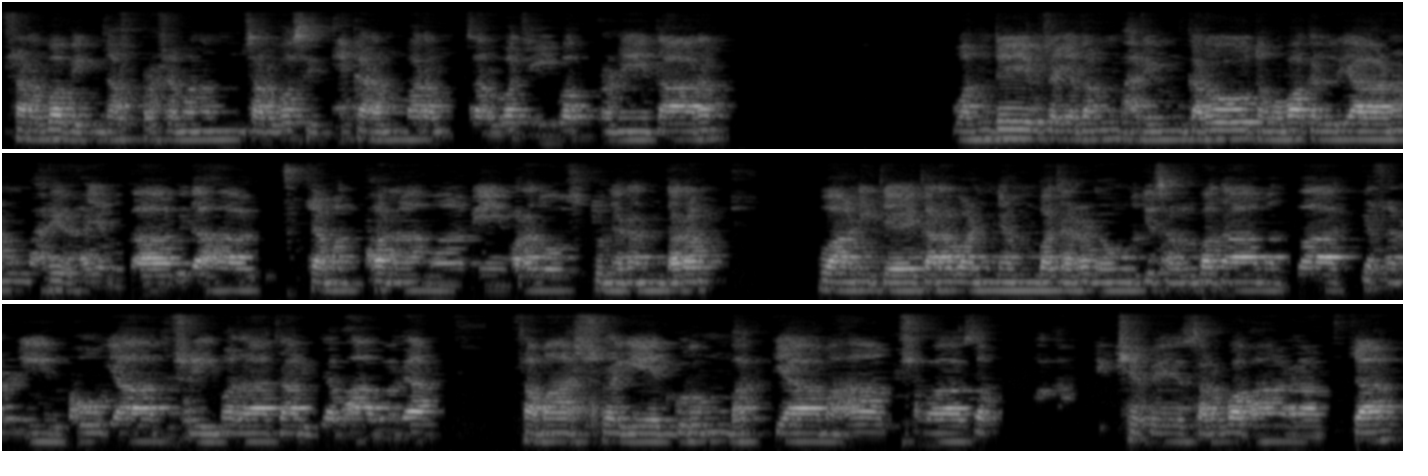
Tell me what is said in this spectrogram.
सर्वविघ्नः प्रशमनम् सर्वसिद्धिकरम् वरम् सर्वजीवप्रणेतारम् वंदे विजयदम् हरिम् करोतमुपकल्याणम् हरिर्हयङ्काविदः काविदः मध्वनामामे वरदोऽस्तु निरन्तरम्। वाणिते करवण्यं वचरणो मृति सर्वदा मद्वाक्यसरणीर्भूयात् श्रीमदाचार्यभावग समाश्रयेद्गुरुम् भक्त्या महाविश्वासम् निक्षेपे सर्वभाराश्च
